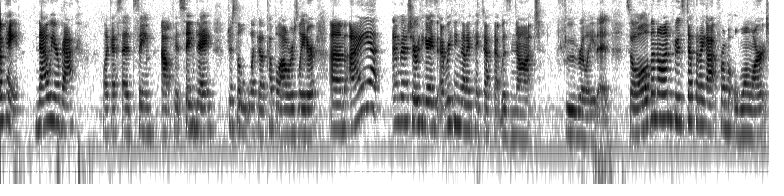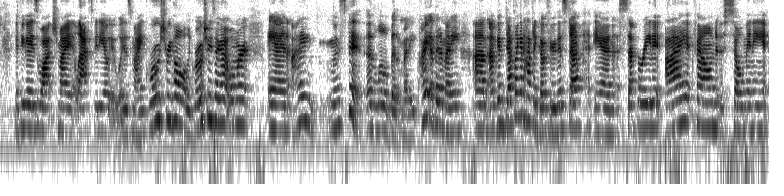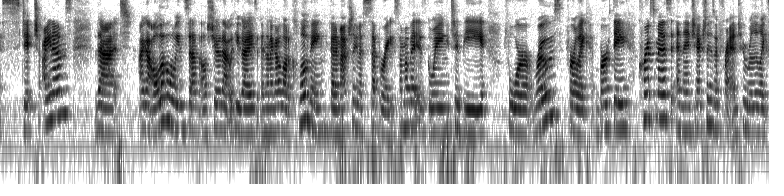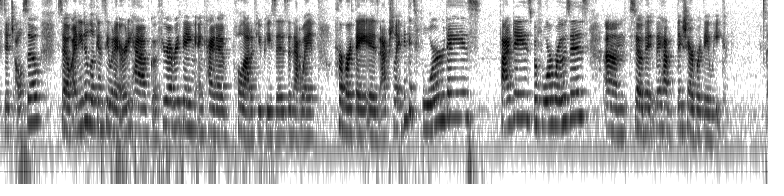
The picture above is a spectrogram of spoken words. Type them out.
Okay, now we are back. Like I said, same outfit, same day, just a, like a couple hours later. Um, I am gonna share with you guys everything that I picked up that was not food related. So all the non-food stuff that I got from Walmart. If you guys watched my last video, it was my grocery haul, all the groceries I got at Walmart. And I I spent a little bit of money, quite a bit of money. Um, I'm gonna, definitely gonna have to go through this stuff and separate it. I found so many Stitch items that I got all the Halloween stuff. I'll share that with you guys. And then I got a lot of clothing that I'm actually gonna separate. Some of it is going to be for Rose for like birthday, Christmas, and then she actually has a friend who really likes Stitch also. So I need to look and see what I already have, go through everything and kind of pull out a few pieces and that way her birthday is actually, I think it's four days, five days before Rose's. Um, so they, they have, they share a birthday week.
